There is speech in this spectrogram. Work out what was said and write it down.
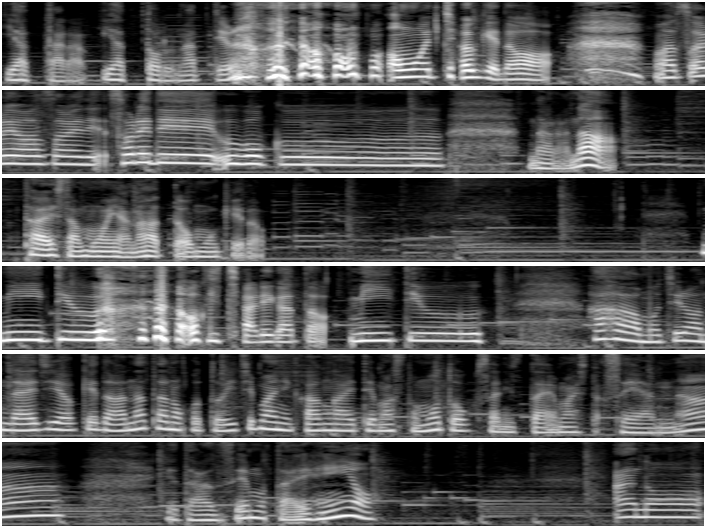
やったらやっとるなっていうのを 思っちゃうけどまあそれはそれでそれで動くならな大したもんやなって思うけど。Me too おきちゃんありがとう。Me too 母はもちろん大事よけどあなたのことを一番に考えてますと元奥さんに伝えました。せやんな。や男性も大変よ。あの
